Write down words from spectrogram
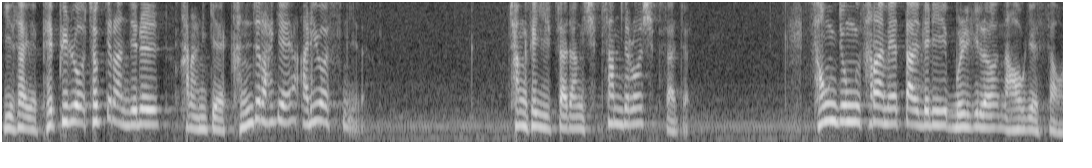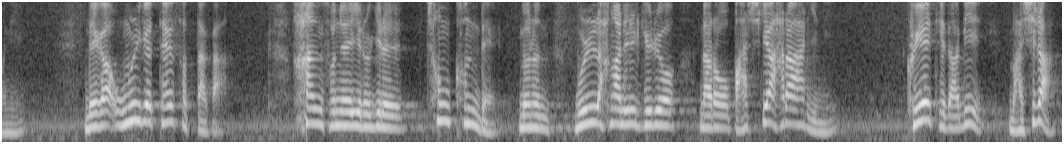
이삭의 배필로 적절한지를 하나님께 간절하게 아리웠습니다. 창세기 24장 13절로 14절 성중 사람의 딸들이 물길러 나오겠사오니 내가 우물 곁에 섰다가 한 소녀의 이르기를 청컨대 너는 물 항아리를 기려 나로 마시게 하라 하리니 그의 대답이 마시라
